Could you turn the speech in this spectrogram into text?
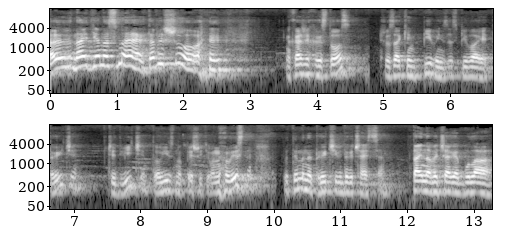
Та навіть я на смерть, та ви що? А каже Христос, що за півень заспіває тричі чи двічі, то різно пишуть евангелисти, то ти мене тричі відречешся. Тайна вечеря була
